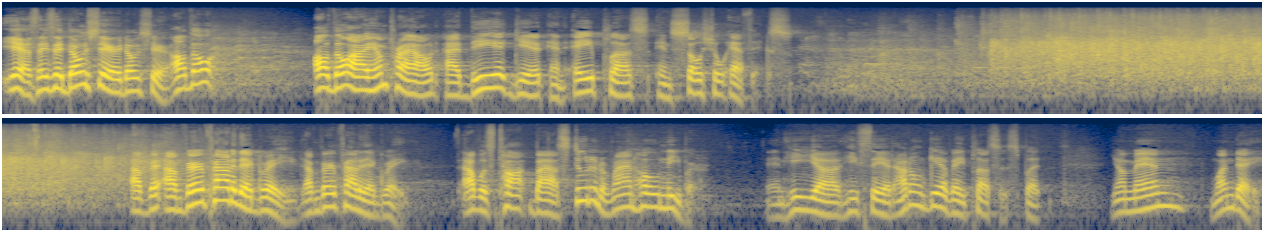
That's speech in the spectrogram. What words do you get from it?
yes, they said, Don't share, don't share. Although, although I am proud, I did get an A plus in social ethics. I'm very proud of that grade. I'm very proud of that grade. I was taught by a student of Reinhold Niebuhr, and he, uh, he said, I don't give A pluses, but young man, one day,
